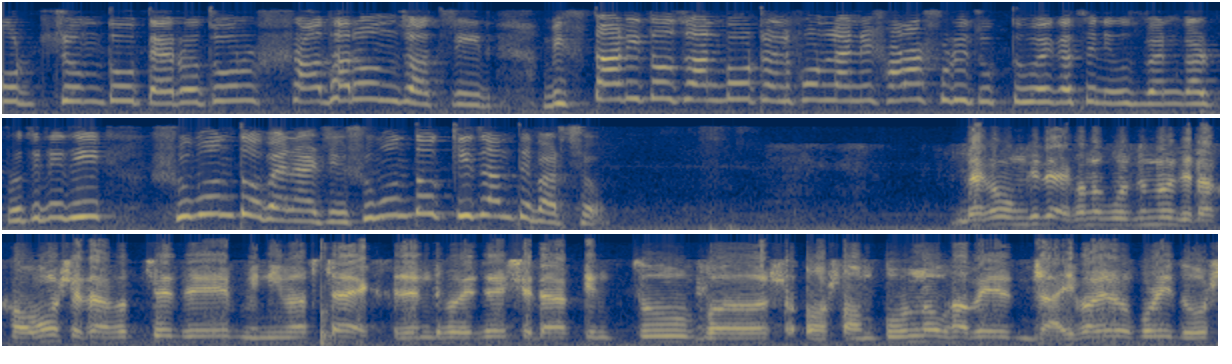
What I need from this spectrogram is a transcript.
পর্যন্ত তেরো জন সাধারণ যাত্রীর। বিস্তারিত জানব, টেলিফোন লাইনে সরাসরি যুক্ত হয়ে গেছে নিউজ ভ্যানগার্ড প্রতিনিধি সুমন্ত ব্যানার্জি। সুমন্ত, কি জানতে পারছ? দেখো অঙ্কিতা, এখনও পর্যন্ত যেটা খবর সেটা হচ্ছে যে মিনি বাসটা অ্যাক্সিডেন্ট হয়েছে, সেটা কিন্তু সম্পূর্ণভাবে ড্রাইভারের ওপরই দোষ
